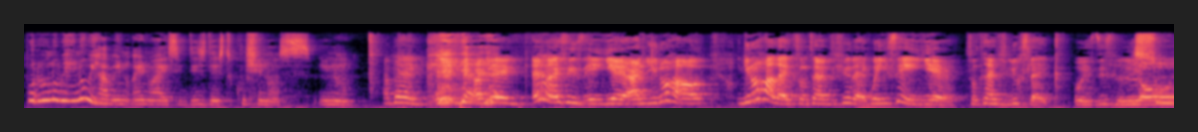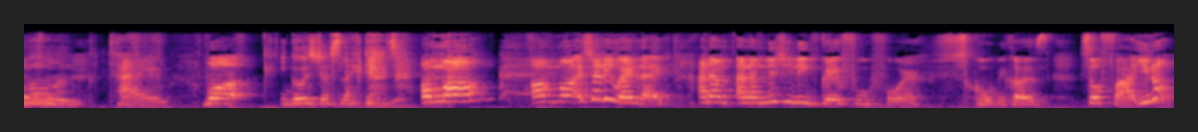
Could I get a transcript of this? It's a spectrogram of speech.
but you know we you know we have in NYC these days to cushion us, you know. I beg, I beg. NYC is a year, and you know how you know how like sometimes you feel like when you say a year, sometimes it looks like oh, is this long, so long. time? But It goes just like that. omo, omo, especially when like, and I'm and I'm literally grateful for school because so far, you know.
